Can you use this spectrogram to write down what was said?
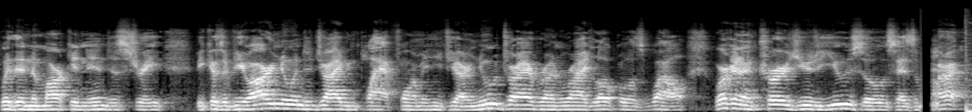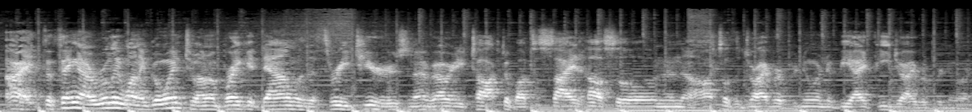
within the marketing industry. Because if you are new in the driving platform and if you are a new driver on Ride Local as well, we're going to encourage you to use those as a all right, all right. The thing I really want to go into, I'm gonna break it down with the three tiers, and I've already talked about the side hustle, and then also the driverpreneur and the VIP driverpreneur.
